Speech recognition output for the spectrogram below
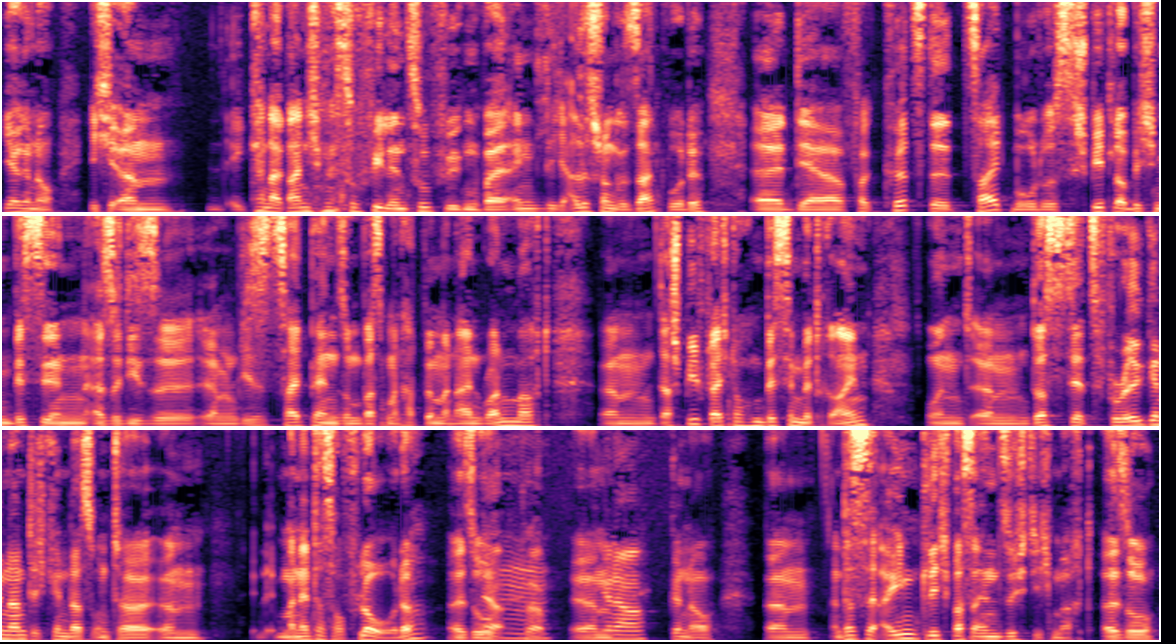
Ja, genau. Ich, ähm, ich kann da gar nicht mehr so viel hinzufügen, weil eigentlich alles schon gesagt wurde. Äh, der verkürzte Zeitmodus spielt, glaube ich, ein bisschen, also diese ähm, dieses Zeitpensum, was man hat, wenn man einen Run macht, ähm, das spielt vielleicht noch ein bisschen mit rein. Und ähm, du hast es jetzt Thrill genannt. Ich kenne das unter ähm, man nennt das auch Flow, oder? Also ja, klar. Ähm, genau. Genau. Ähm, und das ist ja eigentlich, was einen süchtig macht. Also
